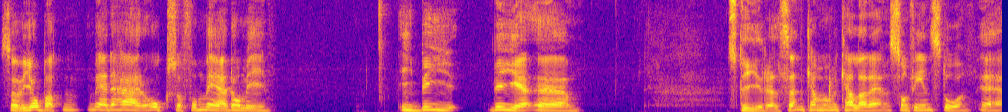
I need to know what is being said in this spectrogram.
så har vi jobbat med det här och också få med dem i, i by, by eh, styrelsen kan man väl kalla det, som finns då. Eh,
